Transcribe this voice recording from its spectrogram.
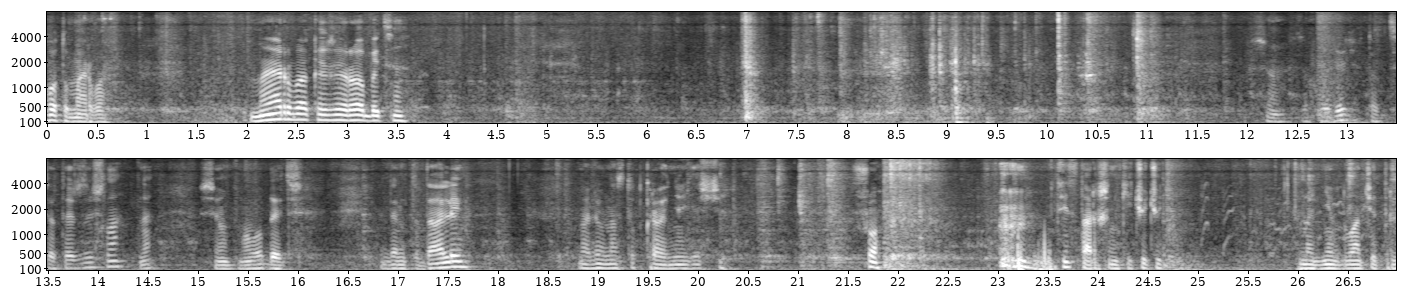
Ото мерва. Мерва, каже, робиться. Все, заходять. Так, ця теж зайшла, да? Все, молодець. Йдемо далі. Далі у нас тут крайня є ще. Що? Ці старшенькі чуть-чуть. На днів два чи три.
